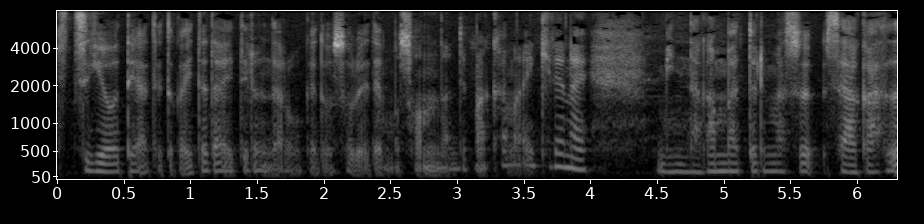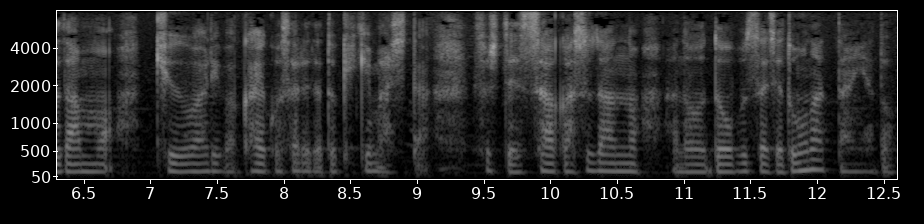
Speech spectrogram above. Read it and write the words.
失業手当とか頂いてるんだろうけどそれでもそんなんで賄いきれない。みんな頑張っております。サーカス団も9割は解雇されたと聞きました。そしてサーカス団のあの動物たちはどうなったんやと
